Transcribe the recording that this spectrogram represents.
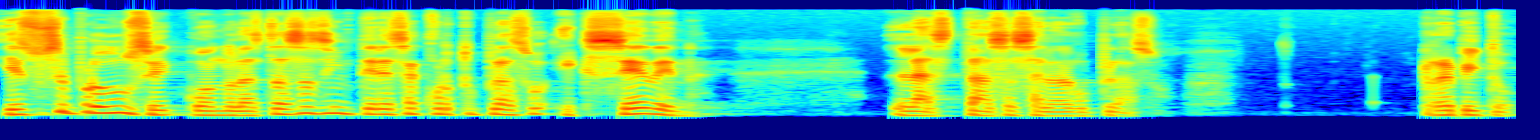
Y eso se produce cuando las tasas de interés a corto plazo exceden las tasas a largo plazo. Repito,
